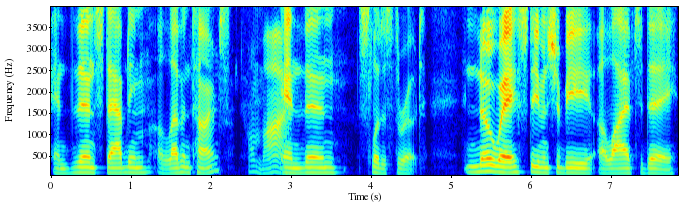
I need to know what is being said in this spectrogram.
and then stabbed him 11 times. Oh my! And then slit his throat. No way Stephen should be alive today.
